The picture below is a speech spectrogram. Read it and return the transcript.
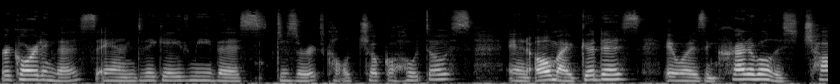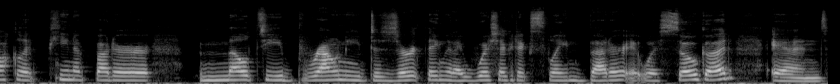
recording this, and they gave me this dessert called Chocojotos. And oh my goodness, it was incredible! This chocolate peanut butter melty brownie dessert thing that I wish I could explain better. It was so good, and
